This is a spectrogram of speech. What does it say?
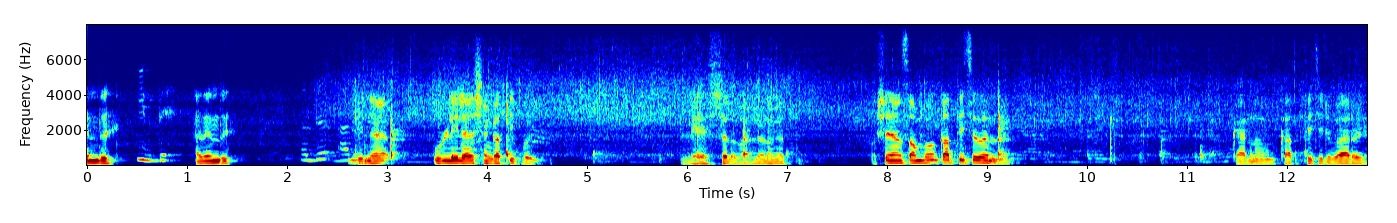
എന്ത്? അതെന്ത്? പിന്നെ ഉള്ളിലേശം കത്തിപ്പോയി. ലേശമല്ല നല്ലോണം കത്തി. പക്ഷെ ഞാൻ സംഭവം കത്തിച്ചത് തന്നെ. കാരണം കത്തിച്ചിട്ട് വേറൊരു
